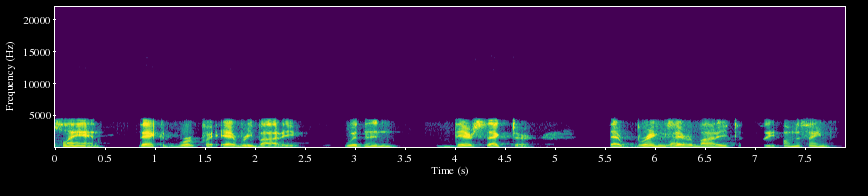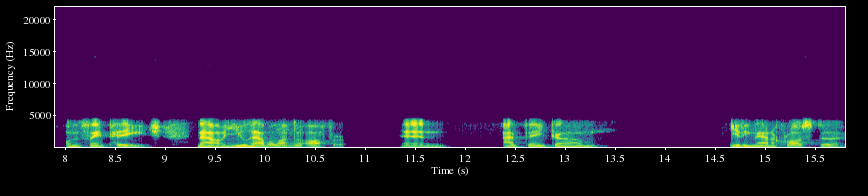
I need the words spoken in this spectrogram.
plan that could work for everybody within their sector that brings Right. everybody to, on the same on the same page. Now you have a lot to Mhm. offer, and I think um, getting that across the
